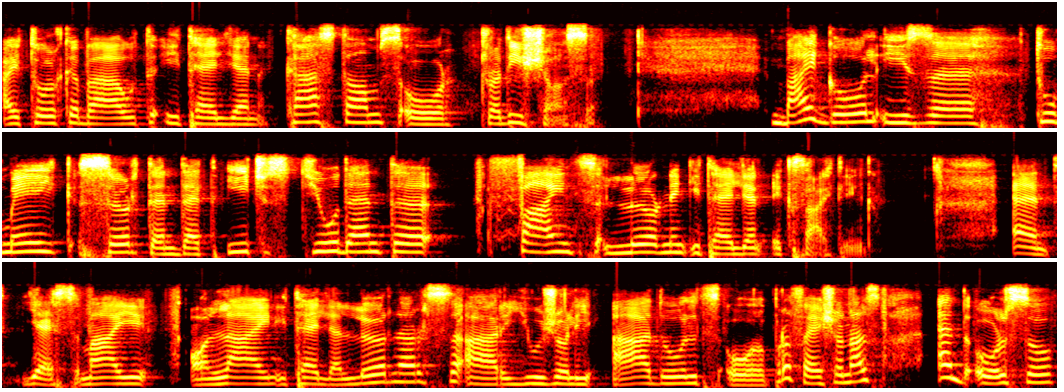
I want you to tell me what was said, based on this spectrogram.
I talk about Italian customs or traditions. My goal is uh, to make certain that each student uh, finds learning Italian exciting. And yes, my online Italian learners are usually adults or professionals and also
